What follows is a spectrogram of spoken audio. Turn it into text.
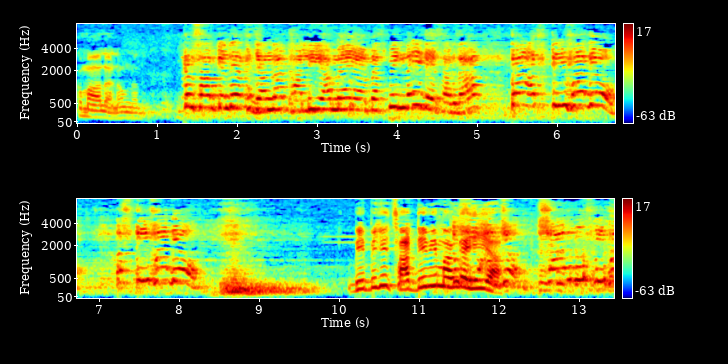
ਕਮਾਲ ਹੈ ਨਾ ਉਹਨਾਂ ਦੀ। ਸਾਹਿਬ ਕਹਿੰਦੇ ਆ ਖਜ਼ਾਨਾ ਖਾਲੀ ਆ ਮੈਂ ਐਮਐਸਪੀ ਨਹੀਂ ਦੇ ਸਕਦਾ। ਤਾਂ ਅਸਤੀਫਾ ਦਿਓ ਅਸਤੀਫਾ ਦਿਓ। ਬੀਬੀ ਜੀ ਸਾਡੀ ਵੀ ਮੰਗ ਇਹੀ ਆ। ਸ਼ਾਮ ਨੂੰ ਅਸਤੀਫਾ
